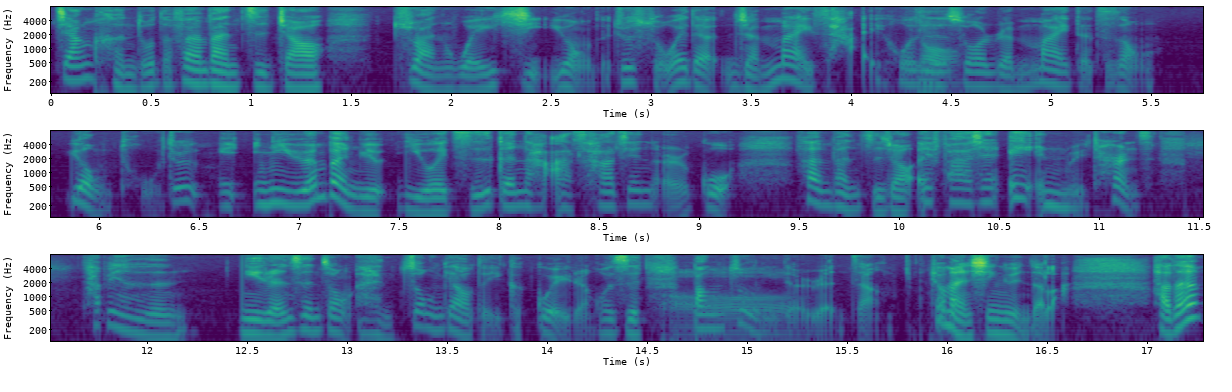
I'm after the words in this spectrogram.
将很多的泛泛之交转为己用的，就所谓的人脉财，或者哦是说人脉的这种。用途就你你原本以以为只是跟他擦肩而过，泛泛之交，哎，发现哎，in returns，他变成你人生中很重要的一个贵人，或是帮助你的哦人，这样就蛮幸运的啦。好的，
